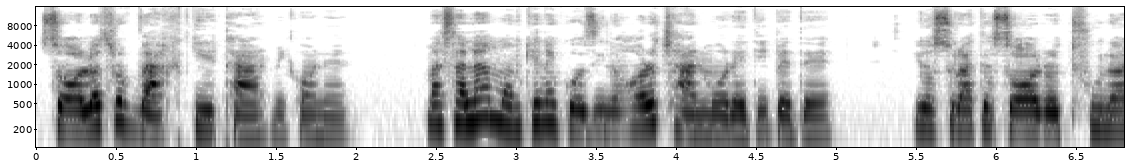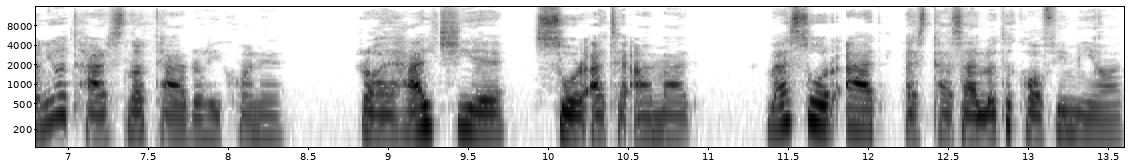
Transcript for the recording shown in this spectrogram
سوالات رو وقتگیر طرح می‌کنه. مثلا ممکنه گزینه ها رو چند موردی بده یا صورت سوال رو طولانی و ترسناک طراحی کنه. راه حل چیه؟ سرعت عمل و سرعت از تسلط کافی میاد.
